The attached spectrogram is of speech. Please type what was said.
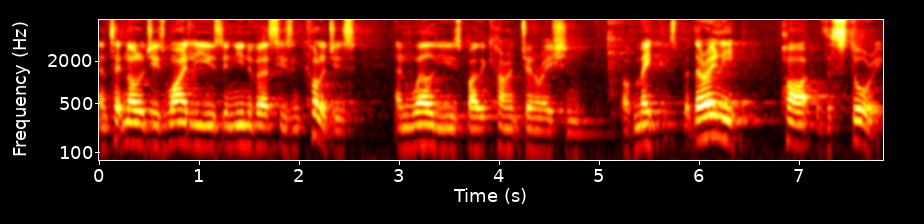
and technologies widely used in universities and colleges and well used by the current generation of makers. But they're only part of the story.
